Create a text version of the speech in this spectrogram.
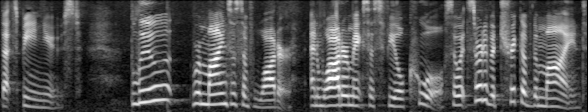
that's being used. Blue reminds us of water, and water makes us feel cool. So it's sort of a trick of the mind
